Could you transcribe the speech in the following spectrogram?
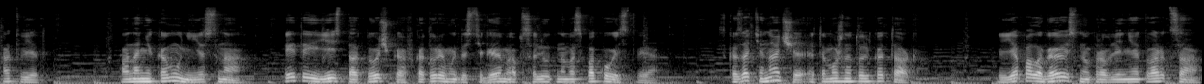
Ответ. Она никому не ясна. Это и есть та точка, в которой мы достигаем абсолютного спокойствия. Сказать иначе это можно только так. Я полагаюсь на управление Творца.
